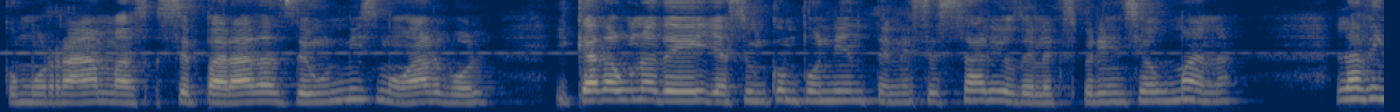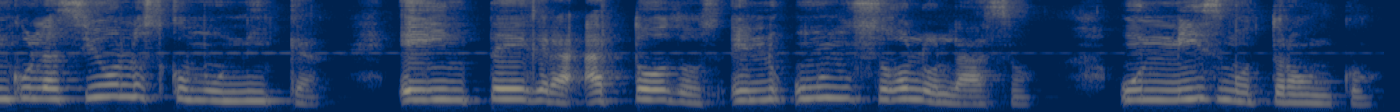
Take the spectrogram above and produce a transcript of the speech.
como ramas separadas de un mismo árbol, y cada una de ellas un componente necesario de la experiencia humana, la vinculación los comunica e integra a todos en un solo lazo, un mismo tronco,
